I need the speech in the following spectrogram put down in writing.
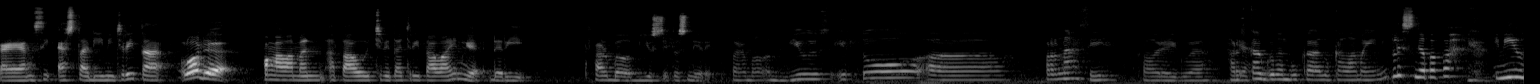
kayak yang si S tadi ini cerita. Lo ada pengalaman atau cerita-cerita lain nggak dari verbal abuse itu sendiri? Verbal abuse itu eh, pernah sih kalau dari gue haruskah gue membuka luka lama ini? Please nggak apa-apa. Ini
